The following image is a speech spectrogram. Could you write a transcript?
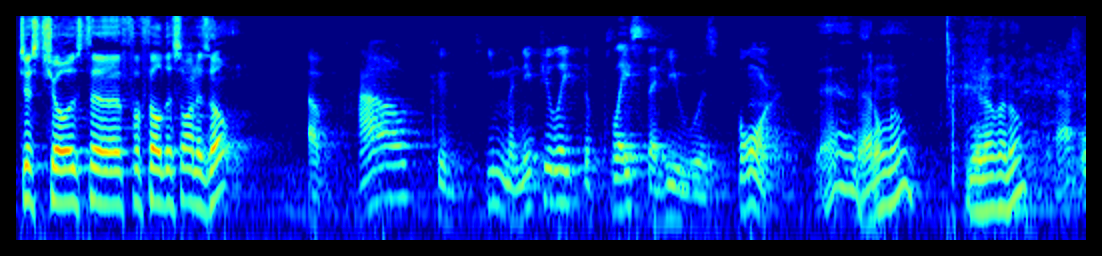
just chose to fulfill this on his own. Uh, how he manipulate the place that he was born? Yeah, I don't know. You never know. Pastor?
